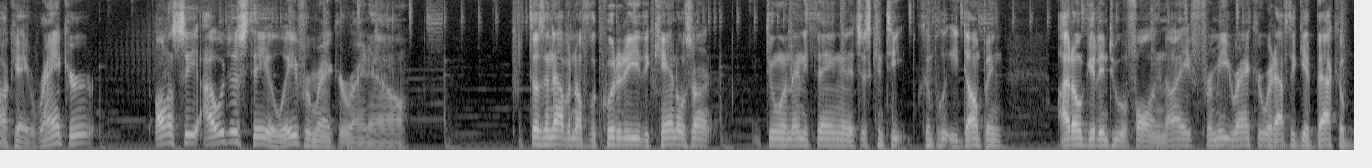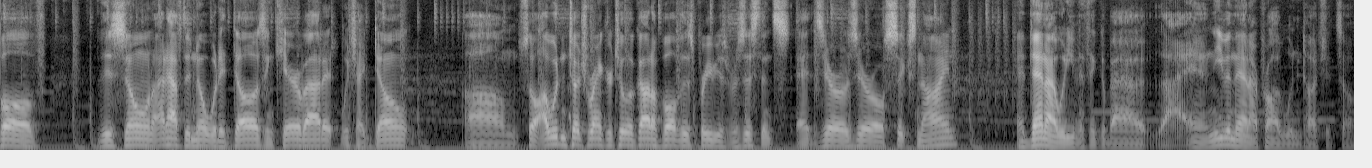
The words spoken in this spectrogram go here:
Okay, Ranker. Honestly, I would just stay away from Ranker right now. It doesn't have enough liquidity. The candles aren't doing anything, and it's just conti- completely dumping. I don't get into a falling knife. For me, Ranker would have to get back above this zone. I'd have to know what it does and care about it, which I don't. Um, so I wouldn't touch Ranker till it got above this previous resistance at 0069. And then I would even think about it. And even then, I probably wouldn't touch it. So,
